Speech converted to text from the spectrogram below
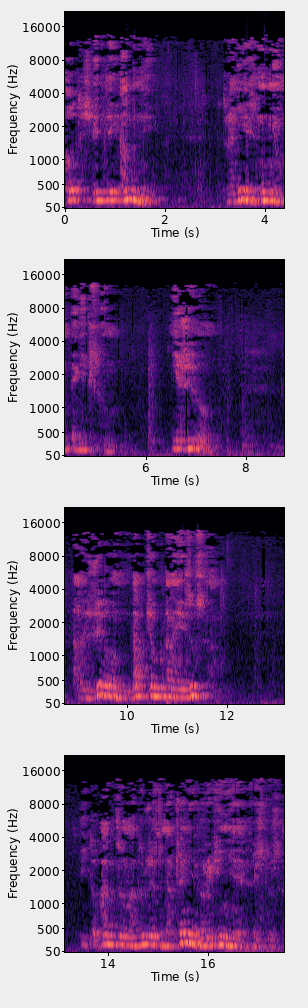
od świętej Anny, która nie jest mumią egipską, nie żywą, ale żywą babcią Pana Jezusa. I to bardzo ma duże znaczenie w rodzinie Chrystusa.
